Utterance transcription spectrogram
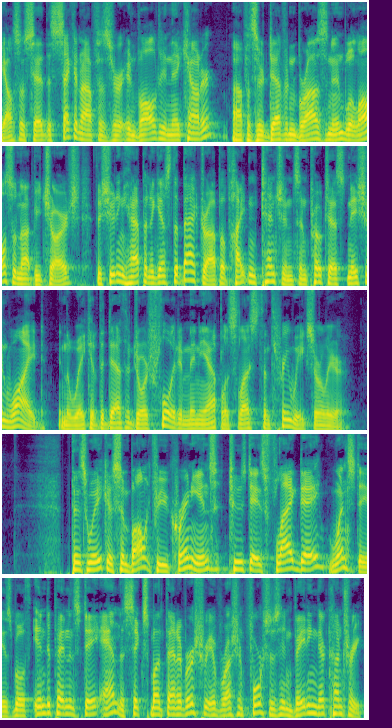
he also said the second officer involved in the encounter, Officer Devin Brosnan, will also not be charged. The shooting happened against the backdrop of heightened tensions and protests nationwide in the wake of the death of George Floyd in Minneapolis less than three weeks earlier. This week is symbolic for Ukrainians. Tuesday's Flag Day. Wednesday is both Independence Day and the six month anniversary of Russian forces invading their country.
